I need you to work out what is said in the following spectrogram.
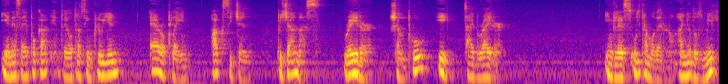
y en esa época, entre otras, incluyen aeroplane, oxygen, pijamas, radar, shampoo y typewriter. Inglés ultramoderno, año 2000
